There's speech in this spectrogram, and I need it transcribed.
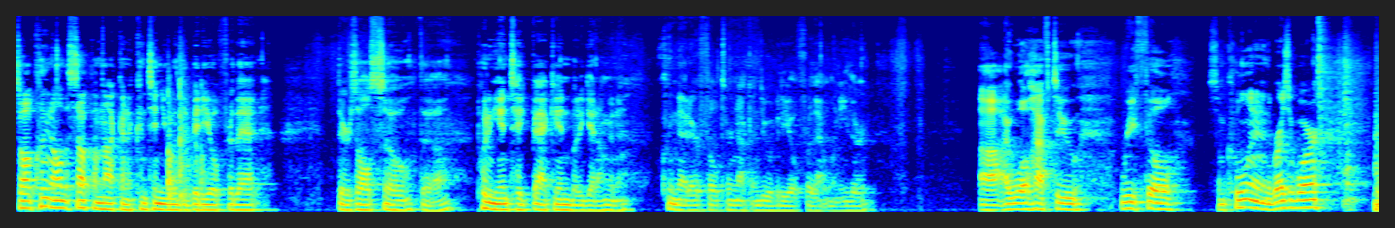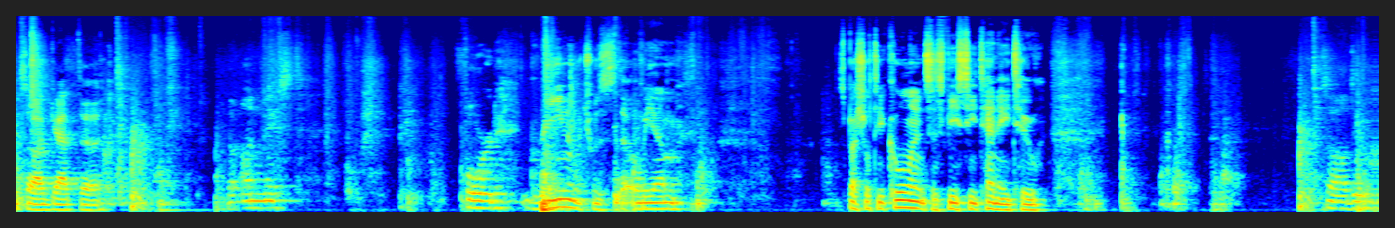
So I'll clean all this up. I'm not going to continue with the video for that. There's also the putting the intake back in, but again, I'm going to clean that air filter. Not going to do a video for that one either. Uh, I will have to refill some coolant in the reservoir. So I've got the, the unmixed Ford Green, which was the OEM specialty coolant. It says VC10A2. So I'll do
